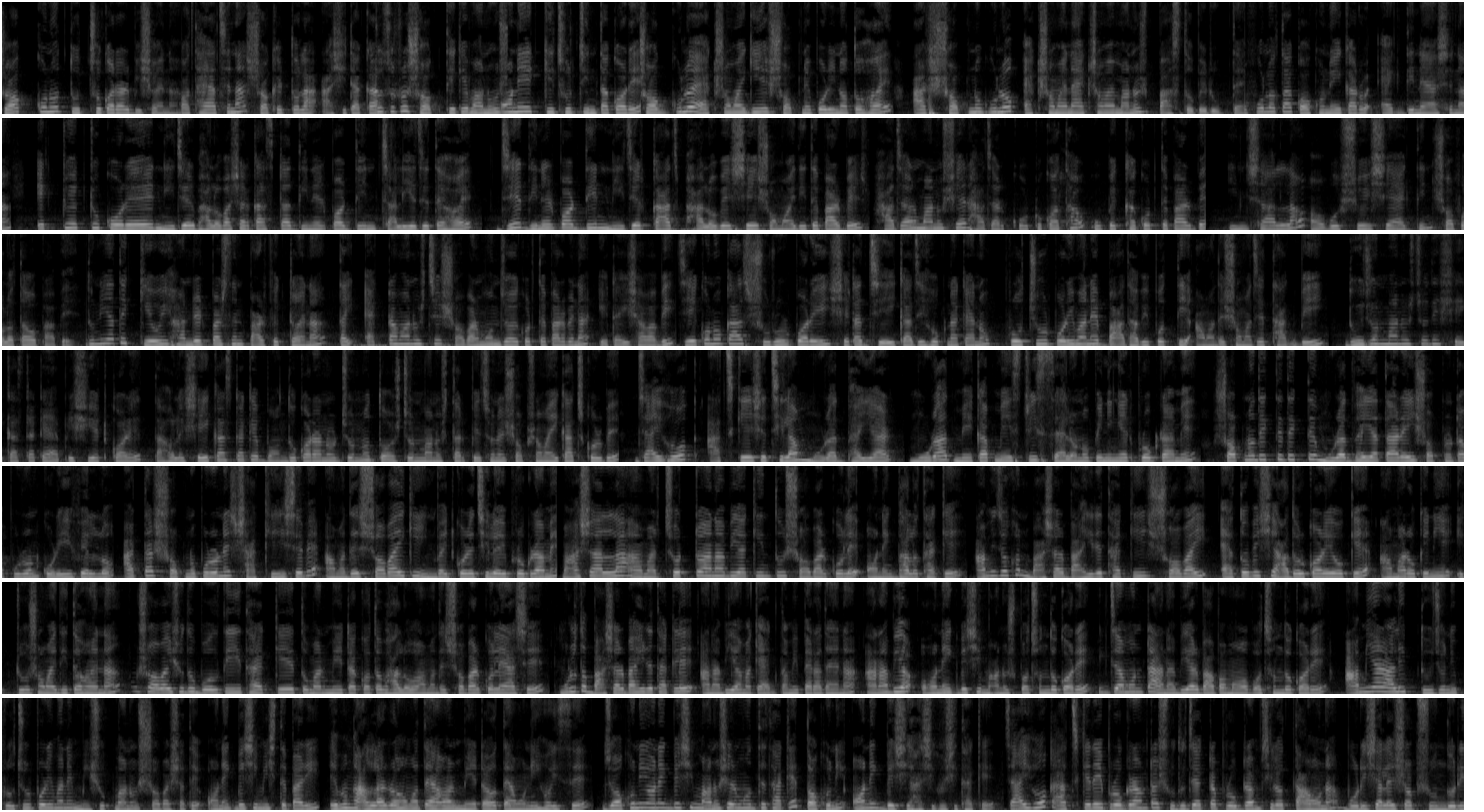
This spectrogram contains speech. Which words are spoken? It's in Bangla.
শখ কোনো তুচ্ছ করার বিষয় না। কথায় আছে না, শখের তোলা আশি টাকা। ছোট ছোট শখ থেকে মানুষ অনেক কিছুর চিন্তা করে। শখগুলো এক সময় গিয়ে স্বপ্নে পরিণত হয় আর স্বপ্নগুলো এক সময় না এক সময় মানুষ বাস্তবে রূপ দেয়। সফলতা কখনোই কারও একদিনে আসে না। একটু একটু করে নিজের ভালোবাসার কাজটা দিনের পর দিন চালিয়ে যেতে হয়। যে দিনের পর দিন নিজের কাজ ভালোবেসে সময় দিতে পারবে, হাজার মানুষের হাজার কটু কথা উপেক্ষা করতে পারবে। ইনশাআল্লাহ অবশ্যই সে একদিন সফলতাও পাবে। দুনিয়াতে কেউই হান্ড্রেড পার্সেন্ট পারফেক্ট হয় না, তাই একটা মানুষ যে সবার মন জয় করতে পারবে না, এটাই স্বাভাবিক। যে কোনো কাজ শুরুর পরেই সেটা যেই কাজই হোক না কেন, প্রচুর পরিমাণে বাধা বিপত্তি আমাদের সমাজে থাকবেই। দুইজন মানুষ যদি সেই কাজটাকে অ্যাপ্রিসিয়েট করে, তাহলে সেই কাজটাকে বন্ধ করানোর জন্য দশজন মানুষ তার পেছনে সবসময় কাজ করবে। যাই হোক, আজকে এসেছিলাম মুরাদ ভাইয়ার Murad makeup mystery salon opening এর প্রোগ্রামে স্বপ্ন দেখতে দেখতে মুরাদ ভাইয়া তার এই স্বপ্নটা পূরণ করেই ফেলল। আর তার স্বপ্ন পূরণের সাক্ষী হিসেবে আমাদের সবাইকে ইনভাইট করেছিল এই প্রোগ্রামে মাশাআল্লাহ, আমার ছোট্ট আনাবিয়া কিন্তু সবার কোলে অনেক ভালো থাকে। আমি যখন বাসার বাইরে থাকি, সবাই এত বেশি আদর করে ওকে। আমার ওকে নিয়ে একটুও সময় দিতে হয় না। সবাই শুধু বলতেই থাকে, তোমার মেয়েটা কত ভালো, আমাদের সবার কোলে আসে। মূলত বাসার বাইরে থাকলে আনাবিয়া আমাকে একদমই প্যারা দেয় না। আনাবিয়া অনেক বেশি মানুষ পছন্দ করে। ঠিক যেমনটা আনাবিয়ার বাবা মাও পছন্দ করে। আমি আর আলিফ দুজনই প্রচুর পরিমাণে মিশুক মানুষ, সবার সাথে অনেক বেশি মিশতে পারি এবং আল্লাহর রহমতে আমার মেয়েটাও তেমনই হয়েছে যখনই অনেক বেশি মানুষের মধ্যে থাকে, তখনই অনেক বেশি হাসি খুশি থাকে। যাই হোক, আজকের এই প্রোগ্রামটা শুধু যে একটা প্রোগ্রাম ছিল তাও না, বরিশালের সব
